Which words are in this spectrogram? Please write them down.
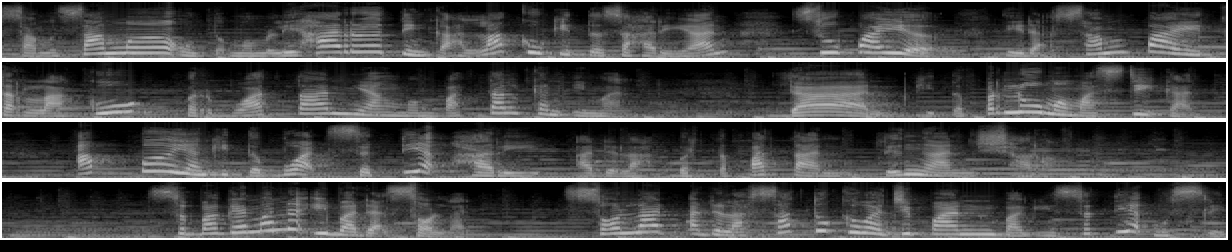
sama-sama untuk memelihara tingkah laku kita seharian supaya tidak sampai terlaku perbuatan yang membatalkan iman. Dan kita perlu memastikan apa yang kita buat setiap hari adalah bertepatan dengan syarat. Sebagaimana ibadat solat, solat adalah satu kewajipan bagi setiap muslim.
